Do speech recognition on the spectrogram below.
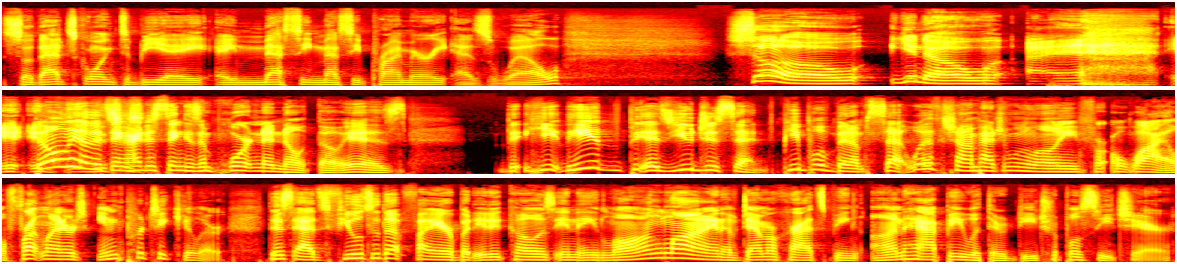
So that's going to be a a messy, messy primary as well. So you know, uh, it, The only other thing I just think is important to note, though, is he, he, as you just said, people have been upset with Sean Patrick Maloney for a while, frontliners in particular. This adds fuel to that fire, but it goes in a long line of Democrats being unhappy with their DCCC chair.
